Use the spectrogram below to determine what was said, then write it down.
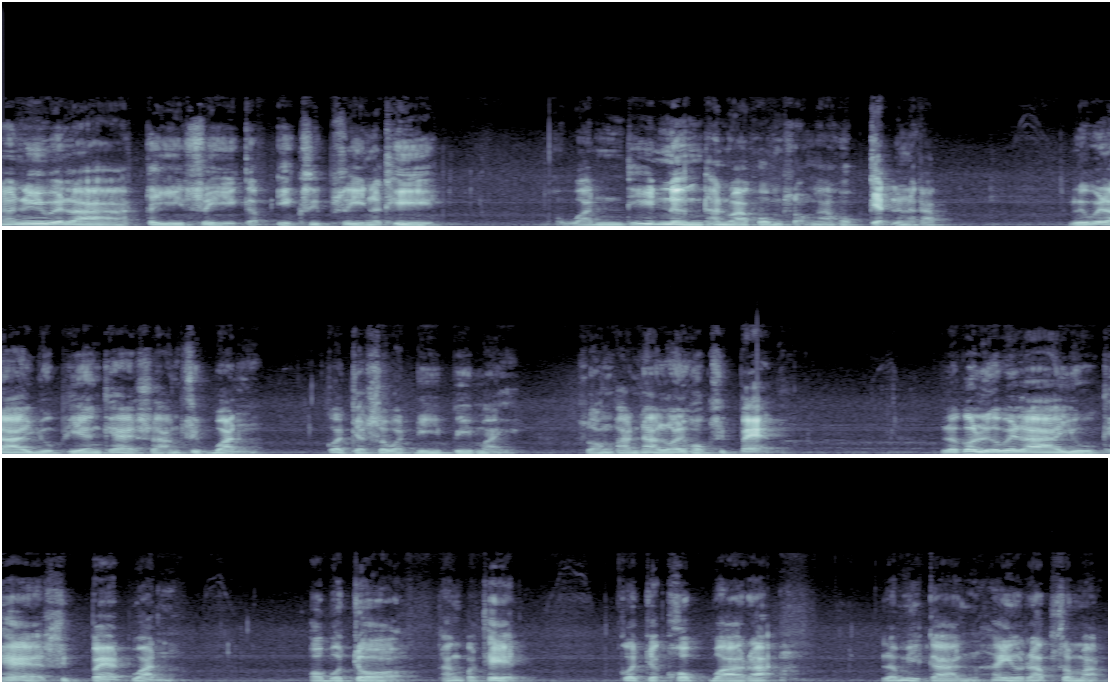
ณะนี้เวลาตีสี่กับอีกสิบสี่นาที วันที่หนึ่งธันวาคมสองห้าหกเจ็ดแล้วนะครับ หรือเวลาอยู่เพียงแค่สามสิบวัน ก็จะสวัสดีปีใหม่สองพันห้าร้อยหกสิบแปดแล้วก็เหลือเวลาอยู่แค่สิบแปดวันอบจทั้งประเทศ ก็จะครบวาระ แล้วมีการให้รับสมัคร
